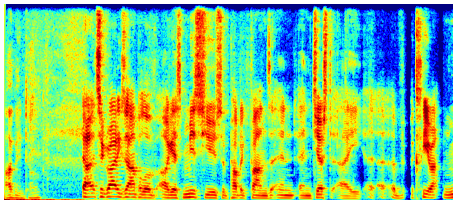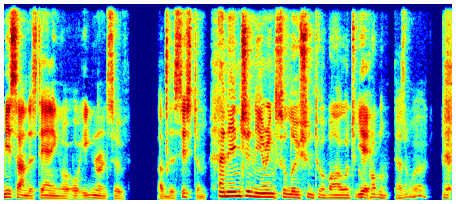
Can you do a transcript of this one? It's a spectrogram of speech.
I've been told. Uh, it's a great example of, I guess, misuse of public funds and, and just a, a, a clear misunderstanding or, or, ignorance of, of the system. An engineering solution to a biological yeah, problem. Doesn't work. Yep.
